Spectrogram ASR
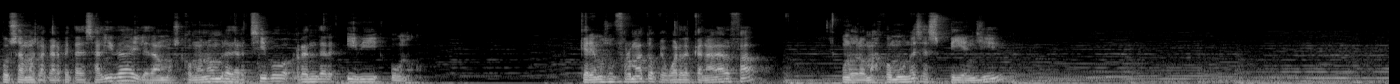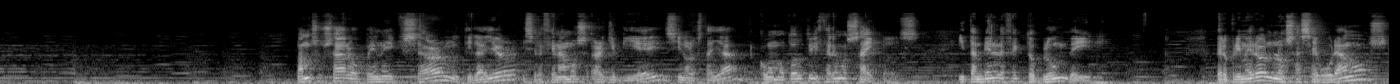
Pulsamos la carpeta de salida y le damos como nombre de archivo render EV1. Queremos un formato que guarde el canal alfa. Uno de los más comunes es PNG. Vamos a usar OpenXR Multilayer y seleccionamos RGBA, si no lo está ya. Como motor utilizaremos Cycles y también el efecto Bloom de Eevee. Pero primero nos aseguramos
